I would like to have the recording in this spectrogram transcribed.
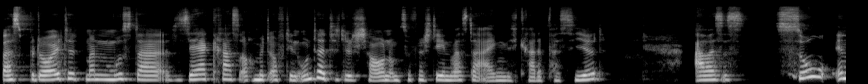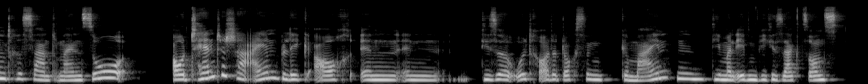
Was bedeutet, man muss da sehr krass auch mit auf den Untertitel schauen, um zu verstehen, was da eigentlich gerade passiert. Aber es ist so interessant und ein so authentischer Einblick auch in, in diese ultraorthodoxen Gemeinden, die man eben, wie gesagt, sonst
